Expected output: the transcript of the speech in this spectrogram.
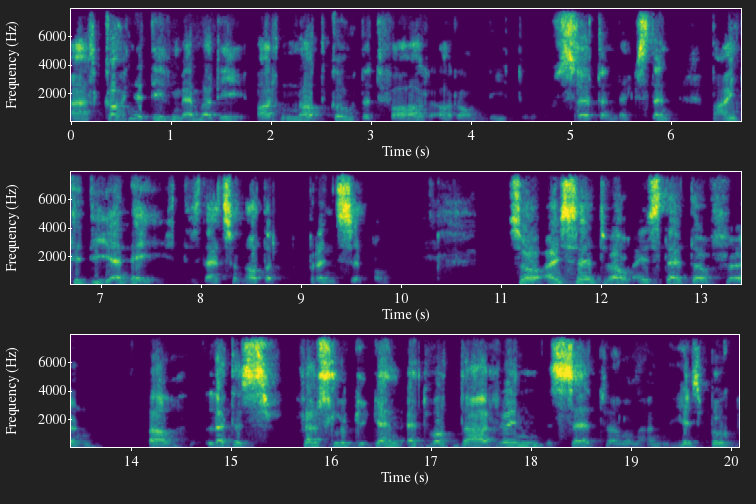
our cognitive memory are not coded for or only to a certain extent by the DNA. That's another principle. So I said, well, instead of um, well, let us first look again at what Darwin said well, in his book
